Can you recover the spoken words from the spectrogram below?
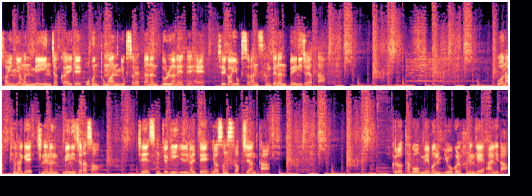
서인영은 메인 작가에게 5분 동안 욕설했다는 논란에 대해 제가 욕설한 상대는 매니저였다. 워낙 편하게 지내는 매니저라서 제 성격이 일할 때 여성스럽지 않다. 그렇다고 매번 욕을 하는 게 아니다.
